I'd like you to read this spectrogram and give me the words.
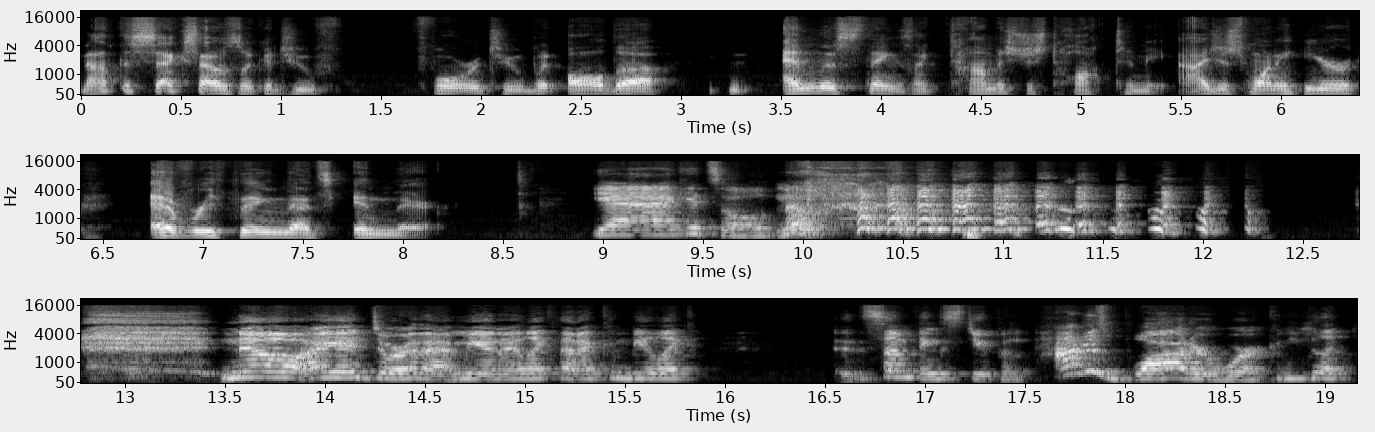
not the sex I was looking to forward to, but all the endless things like Thomas just talked to me. I just want to hear everything that's in there. Yeah, it gets old. No. no, I adore that, man. I like that I can be like something stupid. How does water work? And he'd be like,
